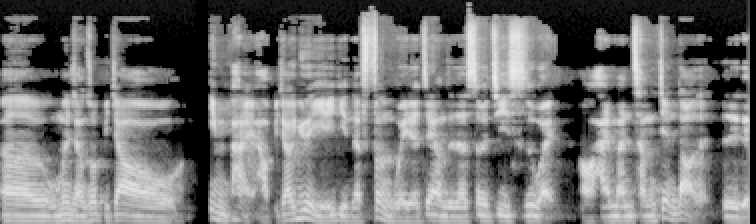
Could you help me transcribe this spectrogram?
呃，我们讲说比较。硬派哈，比较越野一点的氛围的这样子的设计思维哦，还蛮常见到的。这个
